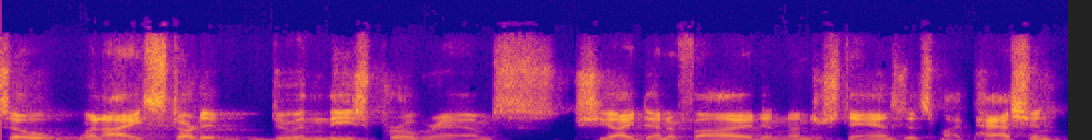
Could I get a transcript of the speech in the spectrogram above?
so when I started doing these programs, she identified and understands it's my passion.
